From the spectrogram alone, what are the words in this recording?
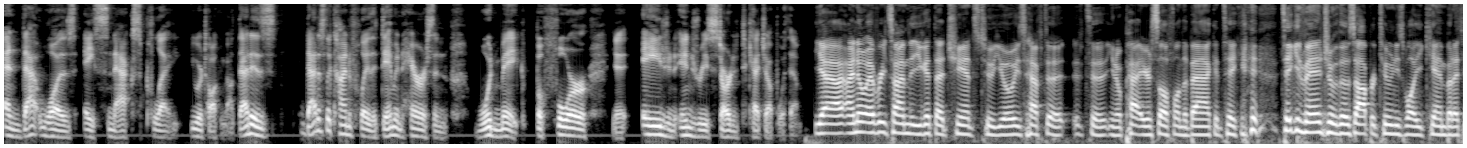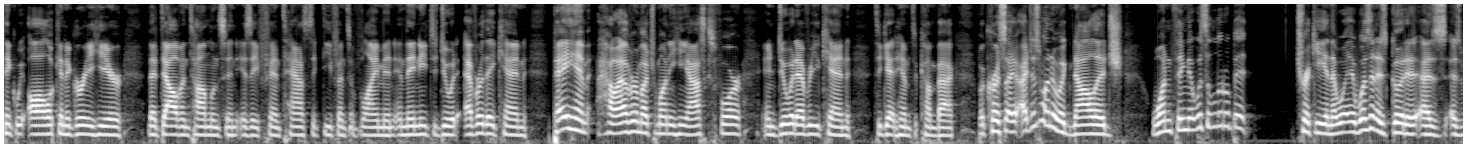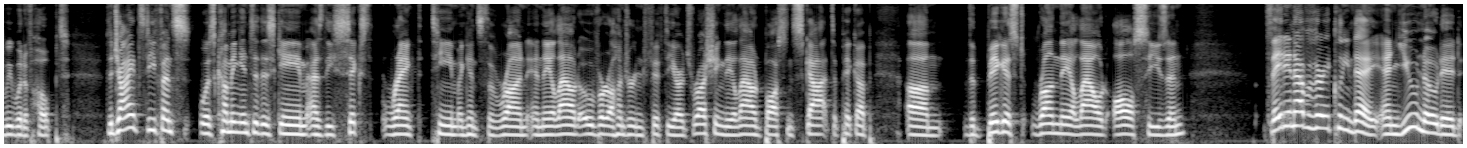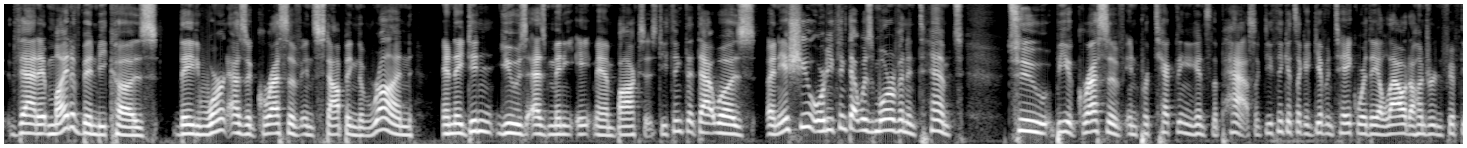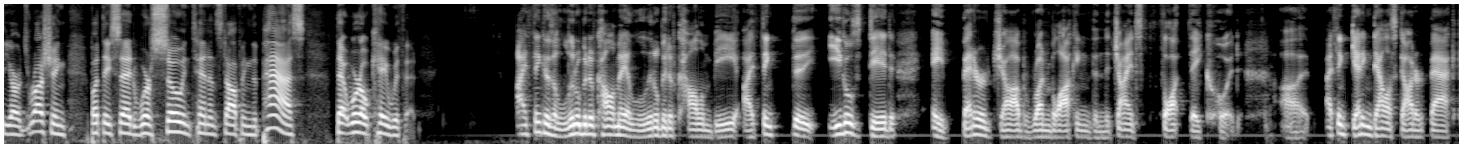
And that was a snacks play you were talking about. That is that is the kind of play that Damon Harrison would make before you know, age and injuries started to catch up with him. Yeah, I know every time that you get that chance to, you always have to to you know pat yourself on the back and take take advantage of those opportunities while you can. But I think we all can agree here that Dalvin Tomlinson is a fantastic defensive lineman, and they need to do whatever they can, pay him however much money he asks for, and do whatever you can to get him to come back. But Chris, I, I just want to acknowledge one thing that was a little bit tricky and that it wasn't as good as as we would have hoped. The Giants defense was coming into this game as the sixth ranked team against the run, and they allowed over 150 yards rushing. They allowed Boston Scott to pick up um, the biggest run they allowed all season. They didn't have a very clean day, and you noted that it might have been because they weren't as aggressive in stopping the run and they didn't use as many eight man boxes. Do you think that that was an issue, or do you think that was more of an attempt to be aggressive in protecting against the pass? Like, do you think it's like a give and take where they allowed 150 yards rushing, but they said we're so intent on stopping the pass that we're okay with it? I think there's a little bit of column A, a little bit of column B. I think the Eagles did a better job run blocking than the Giants thought they could. Uh, I think getting Dallas Goedert back,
